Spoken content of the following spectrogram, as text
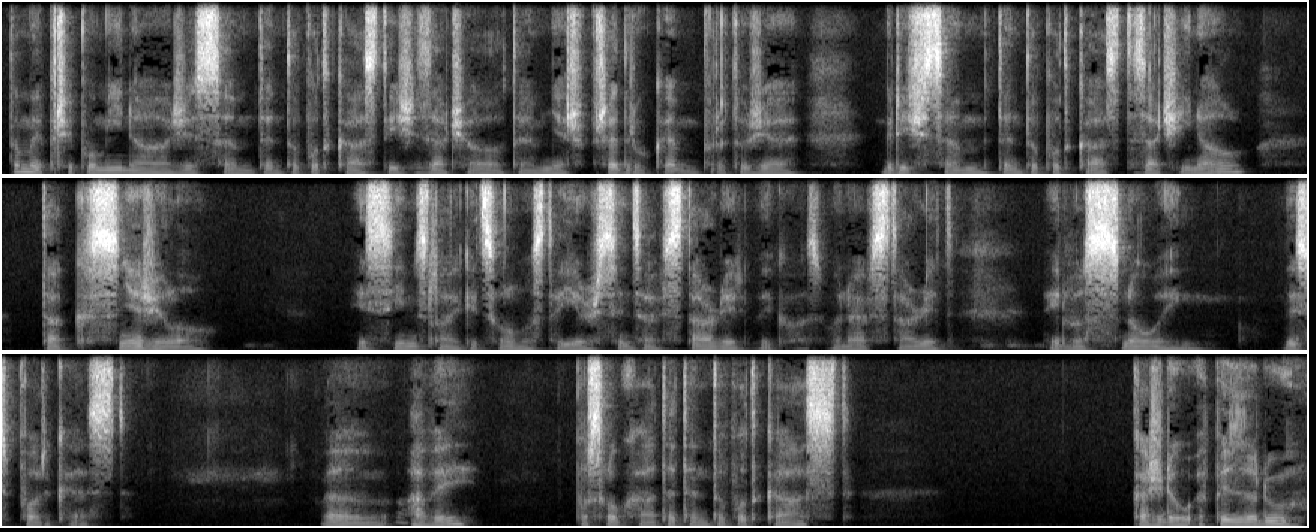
To mi připomíná, že jsem tento podcast již začal téměř před rokem, protože když jsem tento podcast začínal, tak sněžilo. It seems like it's almost a year since I've started because when I've started it was snowing this podcast. Uh, a vy? Posloucháte tento podcast, každou epizodu.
